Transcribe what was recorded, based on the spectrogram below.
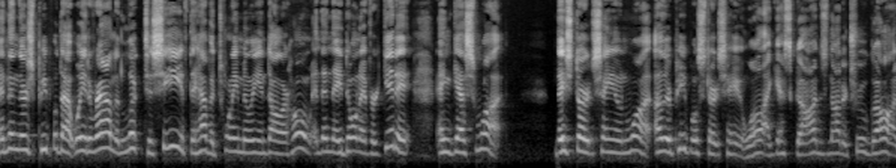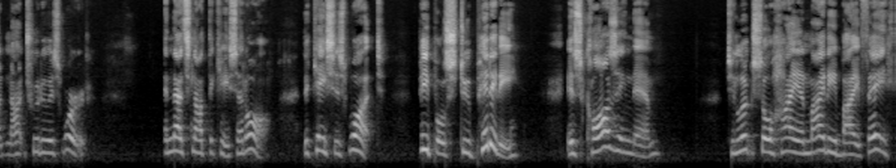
And then there's people that wait around and look to see if they have a $20 million home and then they don't ever get it. And guess what? they start saying what? Other people start saying, well, I guess God's not a true God, not true to his word. And that's not the case at all. The case is what? People's stupidity is causing them to look so high and mighty by faith,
